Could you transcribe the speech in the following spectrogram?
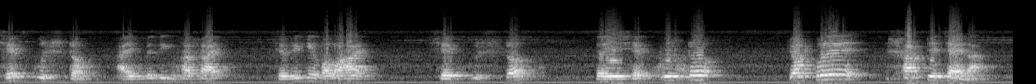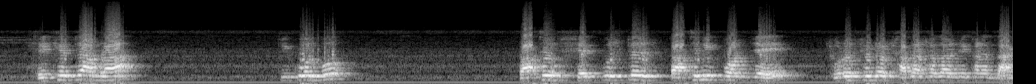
শ্বেতকুষ্ঠ আয়ুর্বেদিক ভাষায় সেটিকে বলা হয় শ্বেতকুষ্ঠ তো এই শ্বেতকুষ্ঠ চট করে সারতে চায় না। সেক্ষেত্রে আমরা কি করব? প্রাথমিক শ্বেতকুষ্ঠের প্রাথমিক পর্যায়ে ছোট ছোট সাদা সাদা যেখানে দাগ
